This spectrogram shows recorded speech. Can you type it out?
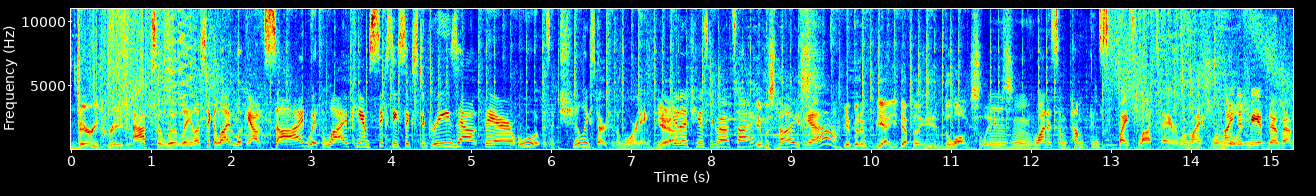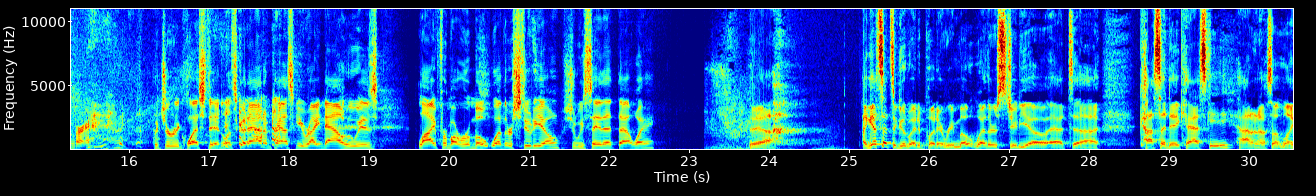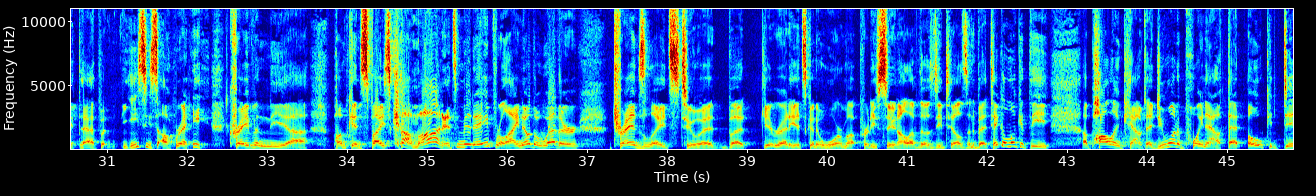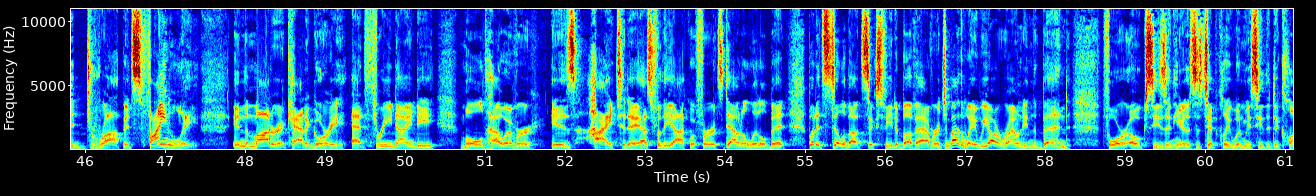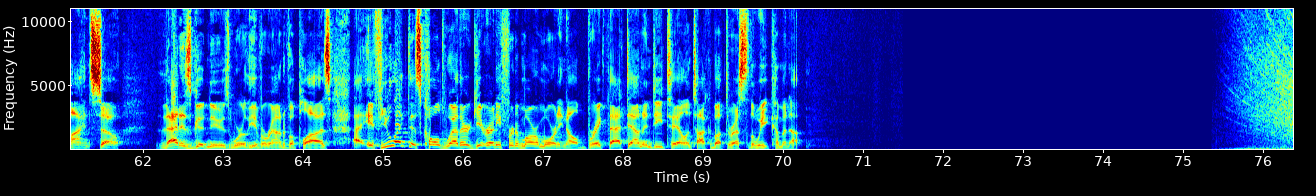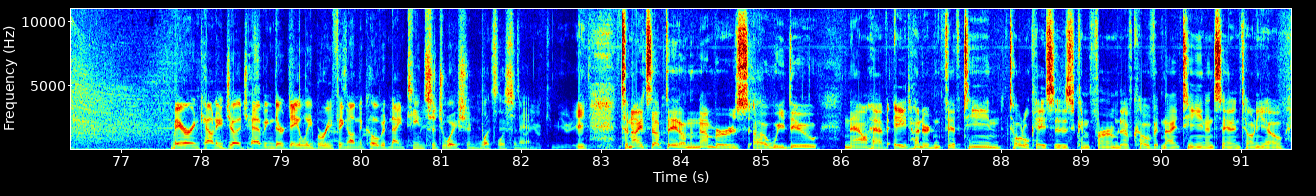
Very creative. Absolutely. Let's take a live look outside with live cam 66 degrees out there. Oh, it was a chilly start to the morning. Did Yeah. you get a chance to go outside? It was nice. Yeah. Yeah, but it, yeah, you definitely needed the long sleeves. Mm-hmm. Wanted some pumpkin spice latte. Remi- reminded Really? me of November. Put your request in. Let's go to Adam Caskey right now, who is live from our remote weather studio. Should we say that that way? Yeah. I guess that's a good way to put it. Remote weather studio at uh, Casa de Caskey. I don't know, something like that. But Easy's already craving the uh, pumpkin spice. Come on, it's mid April. I know the weather translates to it, but get ready. It's going to warm up pretty soon. I'll have those details in a bit. Take a look at the uh, pollen count. I do want to point out that oak did drop. It's finally in the moderate category at 390. Mold, however, is high today. As for the aquifer, it's down a little bit, but it's still about six feet above average. And by the way, we are rounding the bend for oak season here. This is typically when we see the decline. So that is good news, worthy of a round of applause. Uh, if you like this cold weather, get ready for tomorrow morning. I'll break that down in detail and talk about the rest of the week coming up. Mayor and county judge having their daily briefing on the COVID 19 situation. Let's listen in. community. Tonight's update on the numbers, uh, we do now have 815 total cases confirmed of COVID-19 in San Antonio.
